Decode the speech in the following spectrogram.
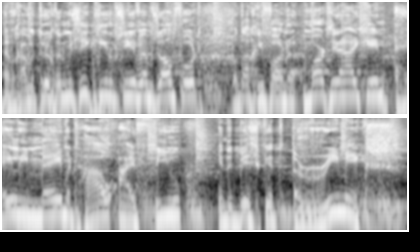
En we gaan weer terug naar de muziek hier op CFM Zandvoort. Wat dacht je van Martin Eikin, Haley May met How I Feel in de Biscuit remix.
